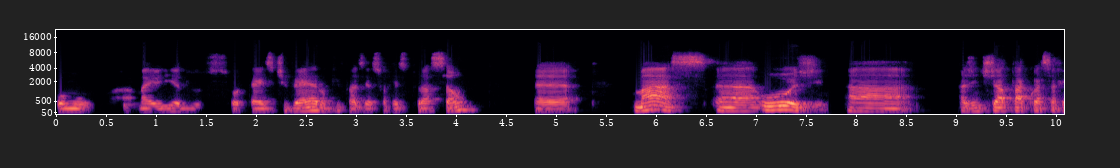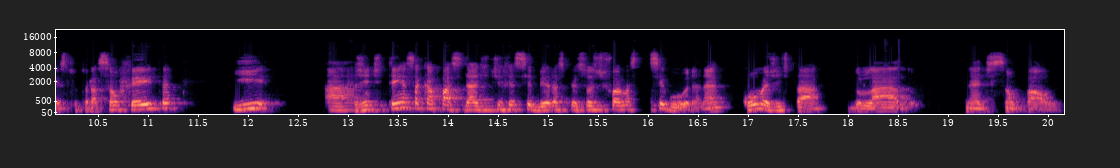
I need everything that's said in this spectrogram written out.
como a maioria dos hotéis tiveram que fazer a sua reestruturação, é, mas ah, hoje a, a gente já está com essa reestruturação feita e a gente tem essa capacidade de receber as pessoas de forma segura, né? Como a gente está do lado né, de São Paulo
